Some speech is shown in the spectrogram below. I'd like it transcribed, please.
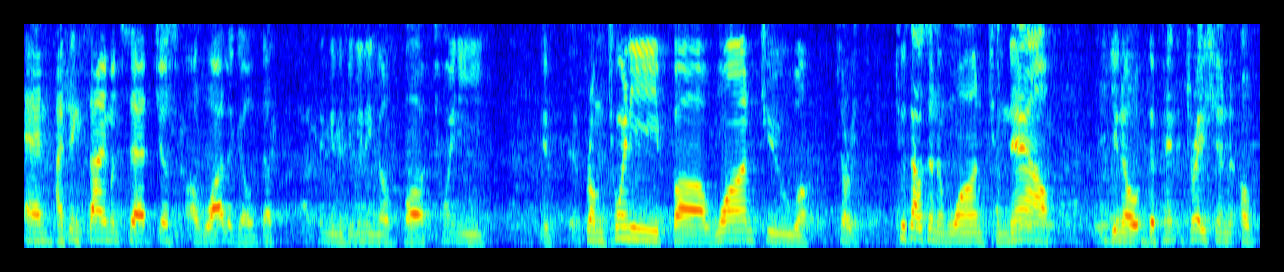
and I think Simon said just a while ago that think in the beginning of uh, 20, from 21 to uh, sorry, 2001 to now, you know, the penetration of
